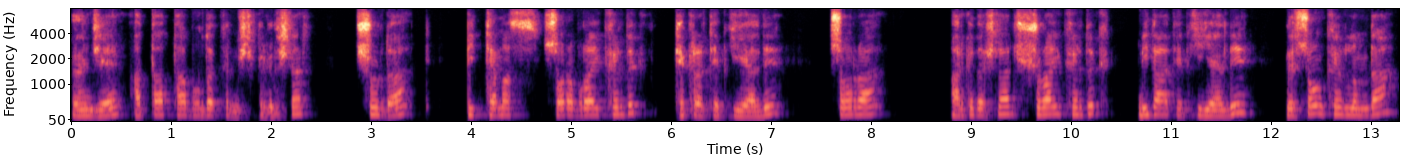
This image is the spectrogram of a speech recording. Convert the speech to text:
Önce hatta hatta burada kırmıştık arkadaşlar. Şurada bir temas sonra burayı kırdık. Tekrar tepki geldi. Sonra Arkadaşlar şurayı kırdık. Bir daha tepki geldi. Ve son kırılımda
